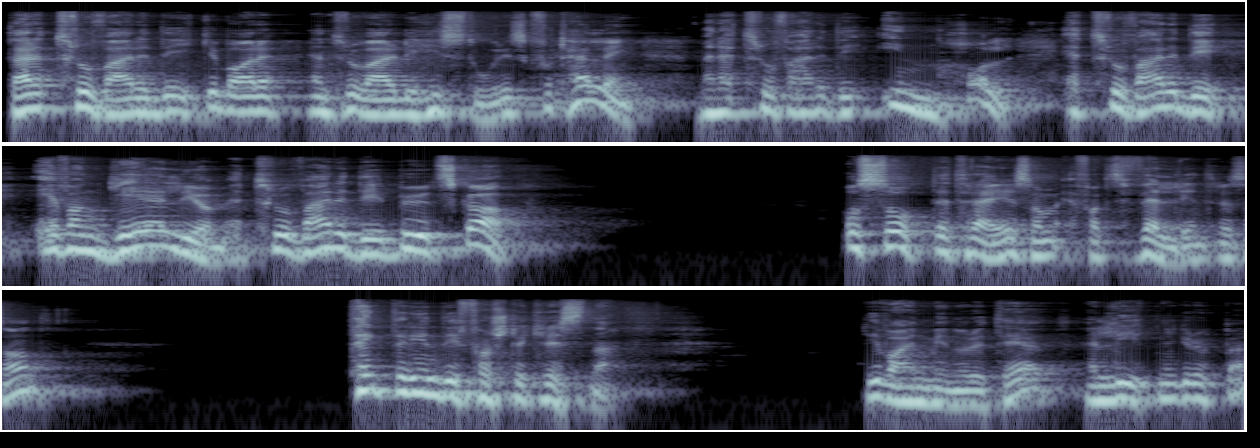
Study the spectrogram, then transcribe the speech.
Det er et troverdig, ikke bare en troverdig historisk fortelling, men et troverdig innhold, et troverdig evangelium, et troverdig budskap. Og så det tredje, som er faktisk veldig interessant. Tenk dere inn de første kristne. De var en minoritet, en liten gruppe.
